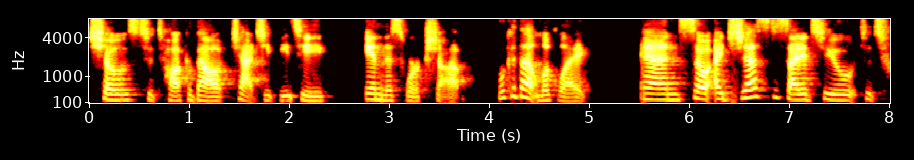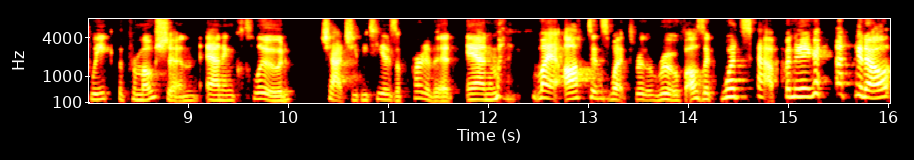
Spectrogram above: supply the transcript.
chose to talk about ChatGPT in this workshop? What could that look like? And so I just decided to to tweak the promotion and include ChatGPT as a part of it. And my, my opt-ins went through the roof. I was like, what's happening? you know?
